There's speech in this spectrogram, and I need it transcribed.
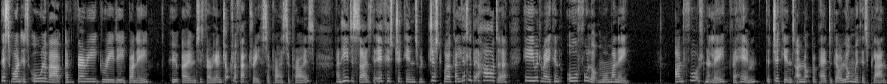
This one is all about a very greedy bunny who owns his very own chocolate factory. Surprise, surprise. And he decides that if his chickens would just work a little bit harder, he would make an awful lot more money. Unfortunately for him, the chickens are not prepared to go along with his plan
